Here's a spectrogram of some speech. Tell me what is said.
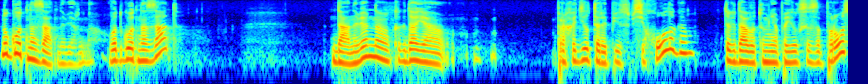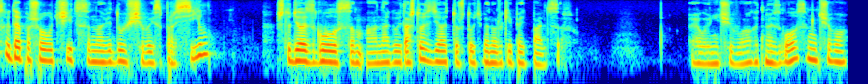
Ну, год назад, наверное. Вот год назад, да, наверное, когда я проходил терапию с психологом, тогда вот у меня появился запрос, когда я пошел учиться на ведущего и спросил, что делать с голосом. А она говорит, а что сделать то, что у тебя на руке пять пальцев? Я говорю, ничего. Она говорит, ну и с голосом ничего.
